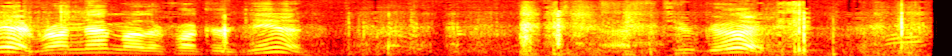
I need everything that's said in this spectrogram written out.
Shit, run that motherfucker again. That's too good.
